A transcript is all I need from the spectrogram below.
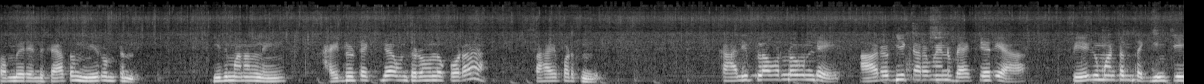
తొంభై రెండు శాతం నీరు ఉంటుంది. ఇది మనల్ని హైడ్రోటెక్గా ఉంచడంలో కూడా సహాయపడుతుంది. కాలీఫ్లవర్లో ఉండే ఆరోగ్యకరమైన బ్యాక్టీరియా పేగు మంటను తగ్గించి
